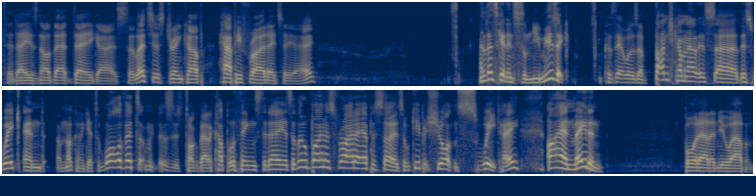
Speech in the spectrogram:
today's not that day, guys. So let's just drink up. Happy Friday to you, hey? And let's get into some new music because there was a bunch coming out this uh, this week, and I'm not going to get to all of it. I mean, let's just talk about a couple of things today. It's a little bonus Friday episode, so we'll keep it short and sweet, hey? Iron Maiden brought out a new album.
